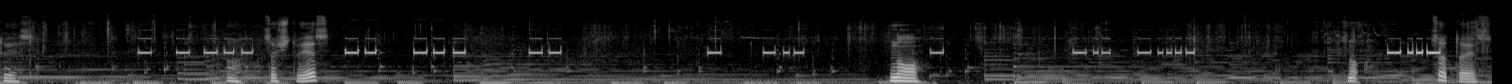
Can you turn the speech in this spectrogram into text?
Tu jest. O, coś tu jest. No. No. Co to jest?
